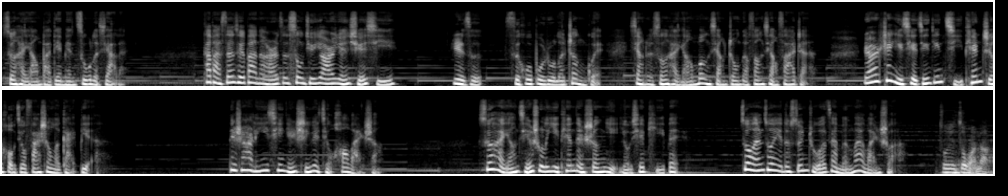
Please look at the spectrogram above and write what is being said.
孙海洋把店面租了下来。他把三岁半的儿子送去幼儿园学习，日子似乎步入了正轨，向着孙海洋梦想中的方向发展。然而，这一切仅仅几天之后就发生了改变。那是二零一七年十月九号晚上，孙海洋结束了一天的生意，有些疲惫。做完作业的孙卓在门外玩耍，作业做完了，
